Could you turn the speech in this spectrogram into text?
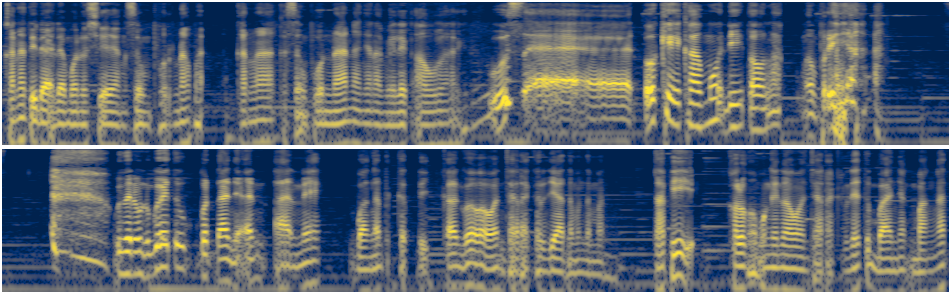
Karena tidak ada manusia yang sempurna pak. Karena kesempurnaan hanyalah milik Allah. Gitu. Buset. Oke kamu ditolak pria. Bener menurut gue itu pertanyaan aneh banget ketika gue wawancara kerja teman-teman. Tapi kalau ngomongin wawancara kerja tuh banyak banget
